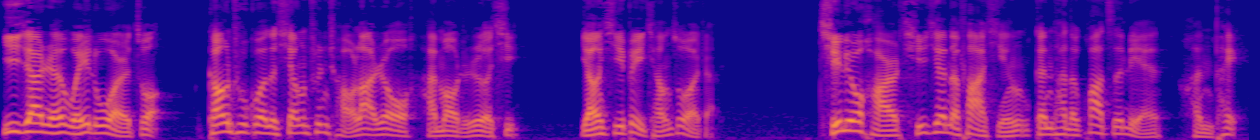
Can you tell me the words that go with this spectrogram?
一家人围炉而坐，刚出锅的香椿炒腊肉还冒着热气。杨希背墙坐着，齐刘海齐肩的发型跟他的瓜子脸很配，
